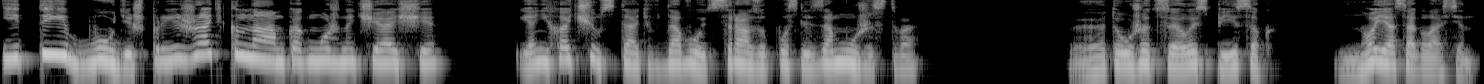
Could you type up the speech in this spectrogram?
и ты будешь приезжать к нам как можно чаще. Я не хочу стать вдовой сразу после замужества. Это уже целый список, но я согласен.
